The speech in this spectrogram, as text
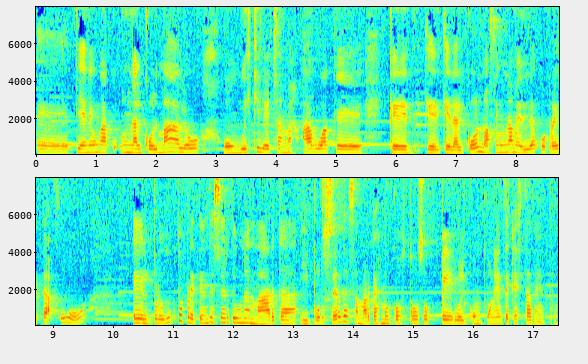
eh, tiene un, alcohol malo o un whisky le echa más agua que, que, el alcohol, no hacen una medida correcta o el producto pretende ser de una marca y por ser de esa marca es muy costoso, pero el componente que está dentro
